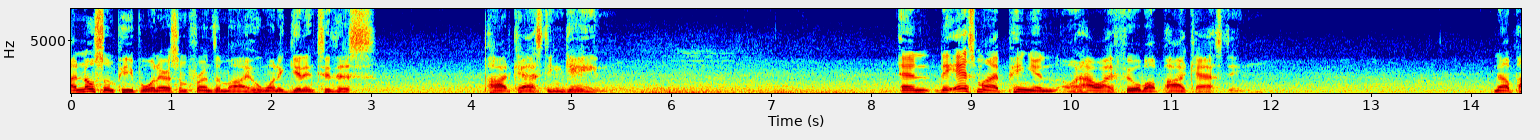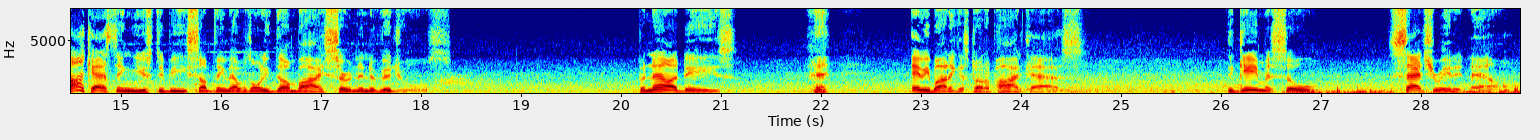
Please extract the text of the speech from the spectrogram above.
I know some people, and there are some friends of mine who want to get into this podcasting game. And they asked my opinion on how I feel about podcasting. Now, podcasting used to be something that was only done by certain individuals. But nowadays, anybody can start a podcast. The game is so saturated now.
